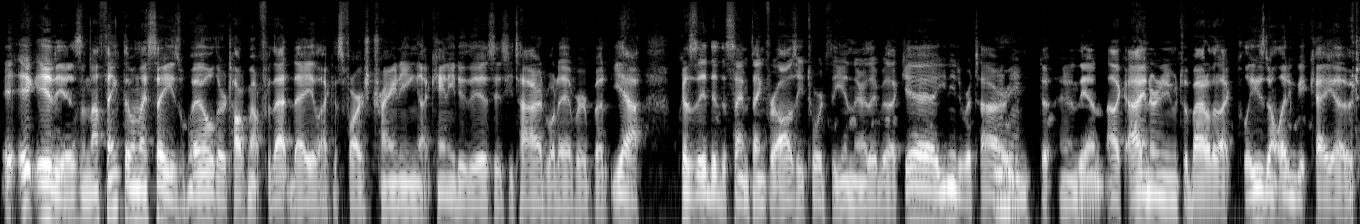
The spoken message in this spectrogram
It, it, it is, and I think that when they say he's well, they're talking about for that day, like as far as training, like can he do this? Is he tired? Whatever. But yeah, because it did the same thing for Ozzy towards the end there. They'd be like, "Yeah, you need to retire," Mhm. You- and then like I entered him into a battle. They're like, "Please don't let him get KO'd."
